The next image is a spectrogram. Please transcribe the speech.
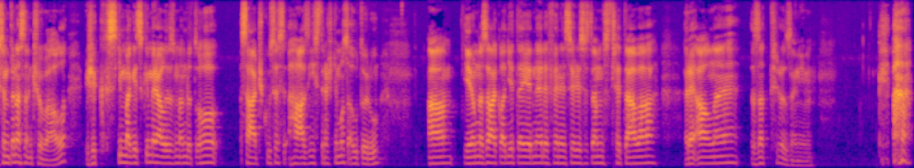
už jsem to naznačoval, že s tím magickým realismem do toho sáčku se hází strašně moc autorů a jenom na základě té jedné definice, že se tam střetává reálné s nadpřirozeným. A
